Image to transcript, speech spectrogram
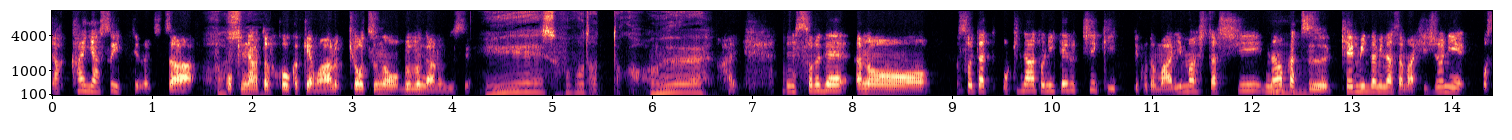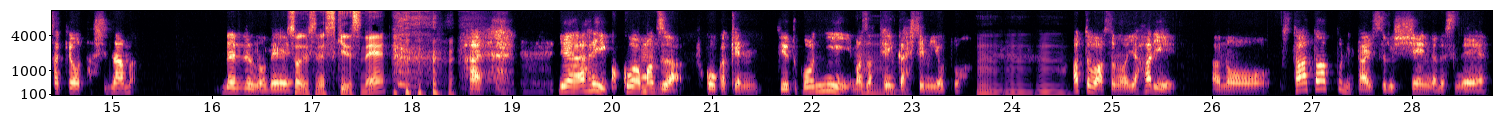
若干安いっていうのは実は沖縄と福岡県はある共通の部分があるんですよ。そうえー、そうだったか。へえでそれで、あのーそういった沖縄と似てる地域ってこともありましたし、なおかつ県民の皆様、非常にお酒をたしなまれるので、そうですね好きですね。はい、やはりここはまずは福岡県っていうところに、まずは展開してみようと。あとはそのやはりあのスタートアップに対する支援がですね、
